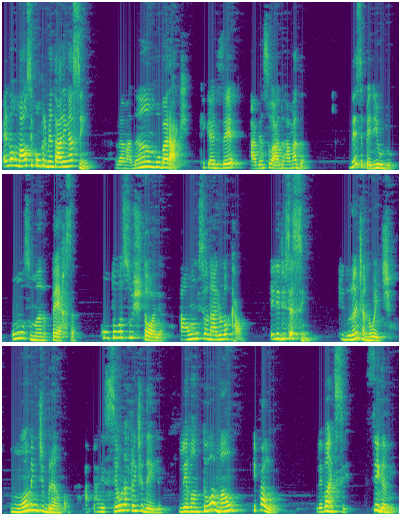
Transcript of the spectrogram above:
é normal se cumprimentarem assim: Ramadã Mubarak, que quer dizer abençoado Ramadã. Nesse período, um muçulmano persa contou a sua história a um missionário local. Ele disse assim: que durante a noite, um homem de branco apareceu na frente dele, levantou a mão e falou: Levante-se, siga-me.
